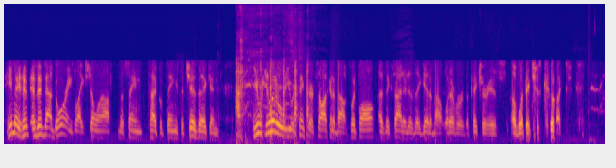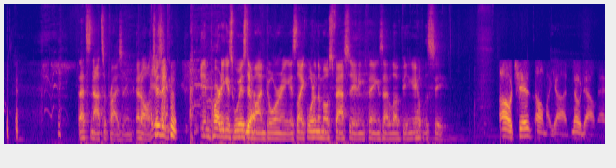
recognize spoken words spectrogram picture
he made him, and then now Doering's like showing off the same type of things to Chizik, and you, you literally you would think they're talking about football as excited as they get about whatever the picture is of what they just cooked. That's not surprising at all. Chizik imparting his wisdom Yeah. on Doering is like one of the most fascinating things I love being able to see. Oh, Chiz! Oh my God, no doubt, man.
